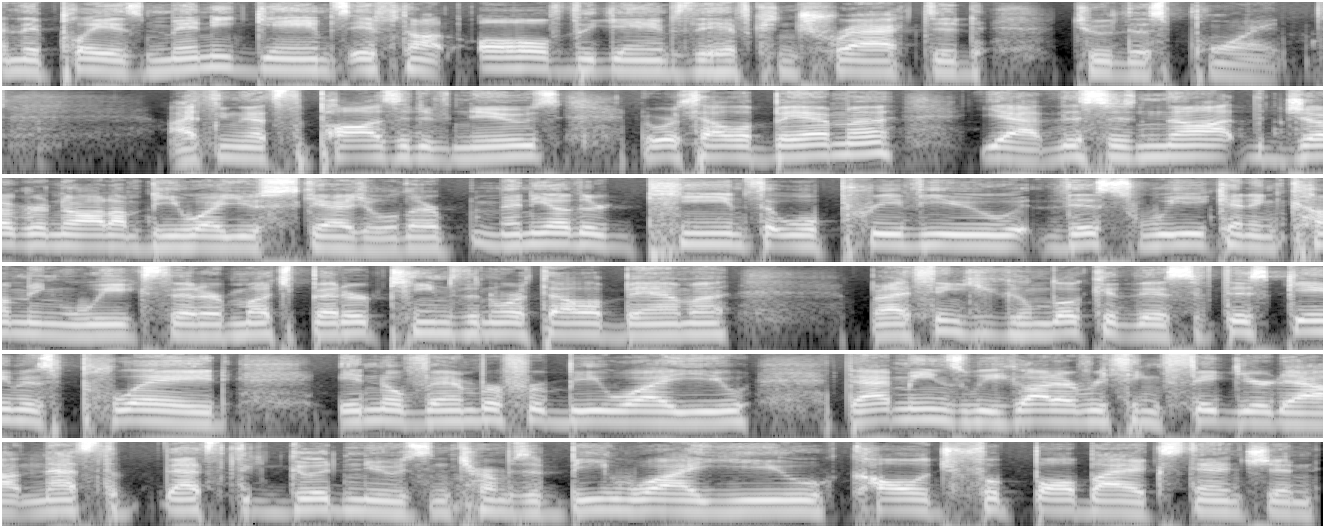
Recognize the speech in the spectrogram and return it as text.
and they play as many games, if not all of the games they have contracted to this point. I think that's the positive news. North Alabama, yeah, this is not the juggernaut on BYU's schedule. There are many other teams that we'll preview this week and in coming weeks that are much better teams than North Alabama. But I think you can look at this. If this game is played in November for BYU, that means we got everything figured out, and that's the that's the good news in terms of BYU college football by extension.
